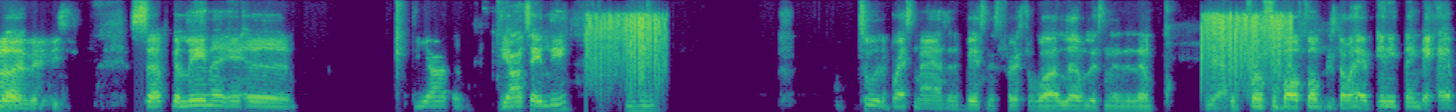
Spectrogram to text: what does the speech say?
But- high baby Seth Galina and uh, Deont- Diante Lee, Mhm. two of the best minds in the business. First of all, I love listening to them. Yeah If Pro Football Focus don't have anything, they have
